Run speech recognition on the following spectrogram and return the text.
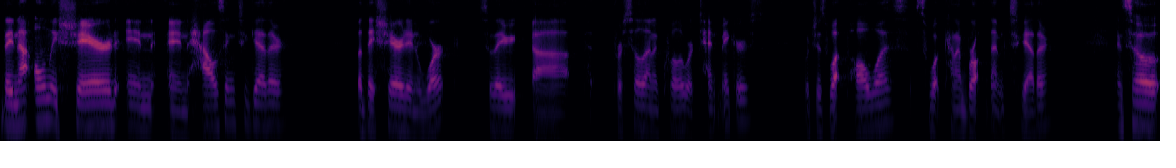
they not only shared in, in housing together, but they shared in work. So they, uh, Priscilla and Aquila were tent makers, which is what Paul was. It's what kind of brought them together. And so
